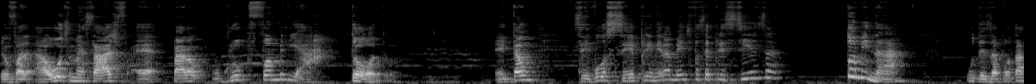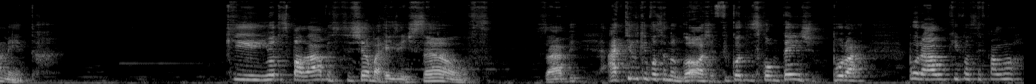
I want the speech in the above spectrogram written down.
Eu falo, a outra mensagem é para o grupo familiar todo. Então, se você, primeiramente, você precisa dominar o desapontamento. Que, em outras palavras, se chama rejeição, sabe? Aquilo que você não gosta, ficou descontente por, por algo que você falou.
